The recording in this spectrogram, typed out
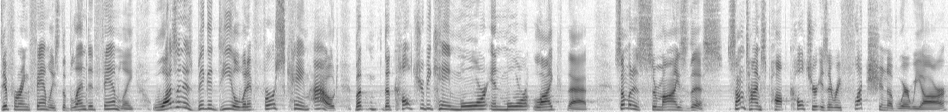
differing families, the blended family, wasn't as big a deal when it first came out, but the culture became more and more like that. Someone has surmised this. Sometimes pop culture is a reflection of where we are,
